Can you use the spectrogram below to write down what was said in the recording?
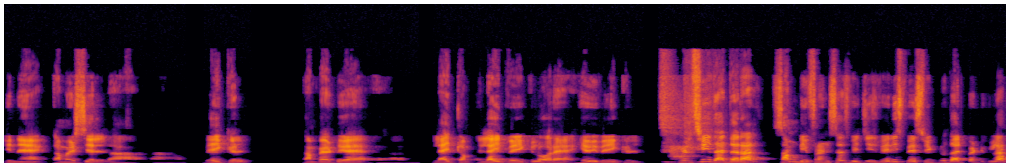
in a commercial uh, vehicle compared to a light, light vehicle or a heavy vehicle, you will see that there are some differences which is very specific to that particular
